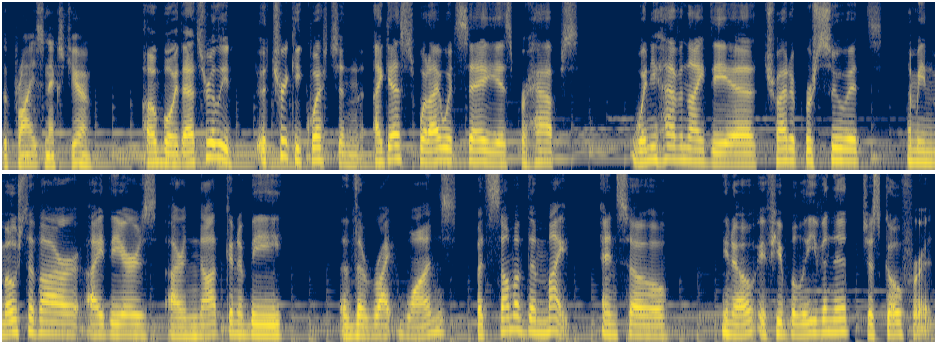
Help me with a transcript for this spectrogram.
the prize next year? Oh boy, that's really a tricky question. I guess what I would say is perhaps when you have an idea, try to pursue it. I mean, most of our ideas are not going to be the right ones, but some of them might. And so you know, if you believe in it, just go for it.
